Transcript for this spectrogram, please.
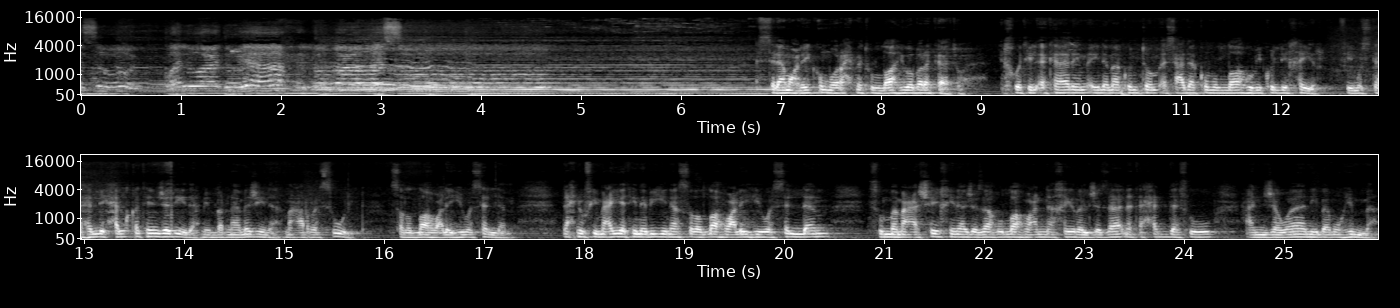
الرسول والوعد مع الرسول. السلام عليكم ورحمة الله وبركاته. إخوتي الأكارم أينما كنتم أسعدكم الله بكل خير في مستهل حلقة جديدة من برنامجنا مع الرسول صلى الله عليه وسلم. نحن في معية نبينا صلى الله عليه وسلم ثم مع شيخنا جزاه الله عنا خير الجزاء نتحدث عن جوانب مهمة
